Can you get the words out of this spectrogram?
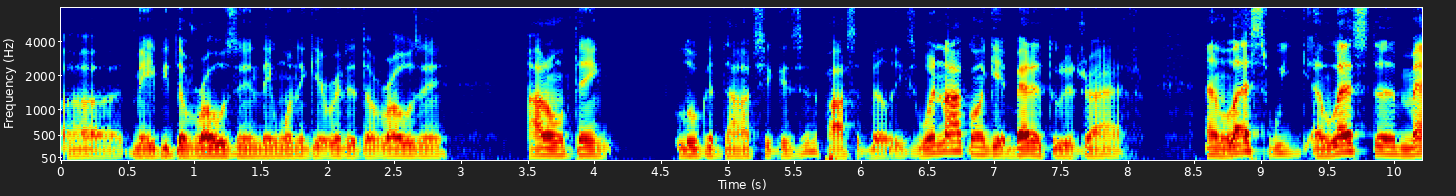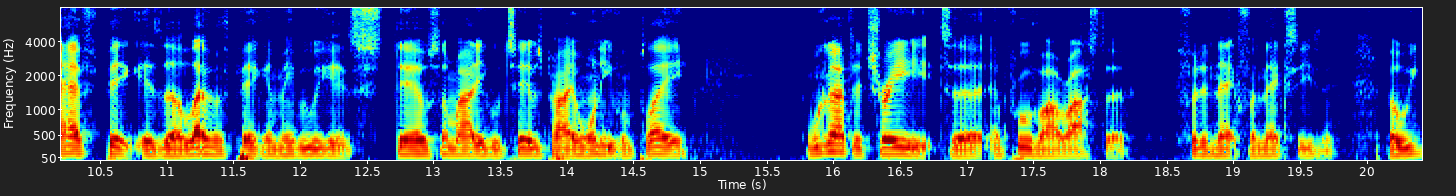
Uh, maybe DeRozan, they want to get rid of DeRozan. I don't think Luka Doncic is in the possibilities. We're not going to get better through the draft. unless we unless the Mav pick is the eleventh pick and maybe we can steal somebody who Thibs probably won't even play. We're gonna have to trade to improve our roster for the next for next season. But we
